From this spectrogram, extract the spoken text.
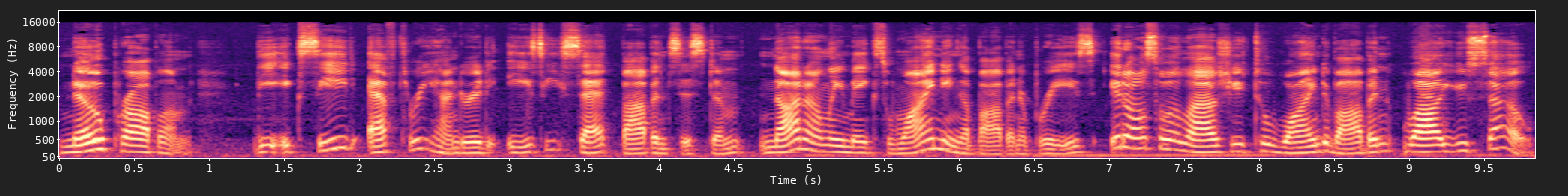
No problem. The Exceed F300 Easy Set bobbin system not only makes winding a bobbin a breeze, it also allows you to wind a bobbin while you sew.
